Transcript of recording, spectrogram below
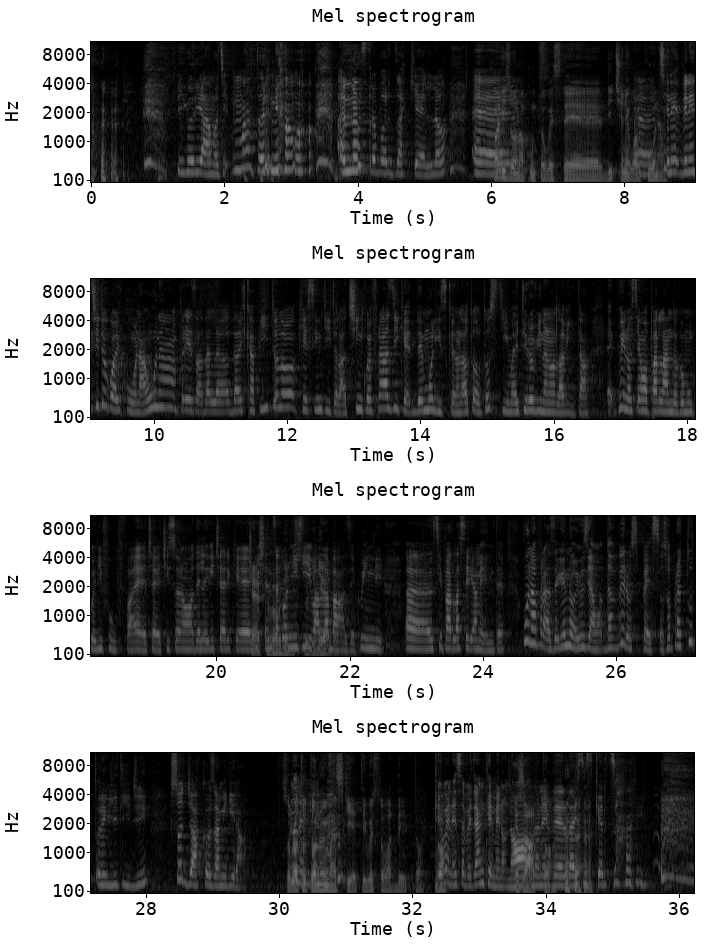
Figuriamoci, ma torniamo al nostro Borzacchiello. Eh, Quali sono appunto queste? Diccene qualcuna. Eh, ne- ve ne cito qualcuna, una presa dal, dal capitolo che si intitola 5 frasi che demoliscono la tua autostima e ti rovinano la vita. Eh, qui non stiamo parlando comunque di fuffa, eh, cioè ci sono delle ricerche Certo, di scienza cognitiva alla base, quindi eh, si parla seriamente. Una frase che noi usiamo davvero spesso, soprattutto nei litigi, so già cosa mi dirà. Soprattutto noi maschietti, questo va detto. Che no? voi ne sapete anche meno. No, Esatto. non è vero, dai, sto scherzando.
